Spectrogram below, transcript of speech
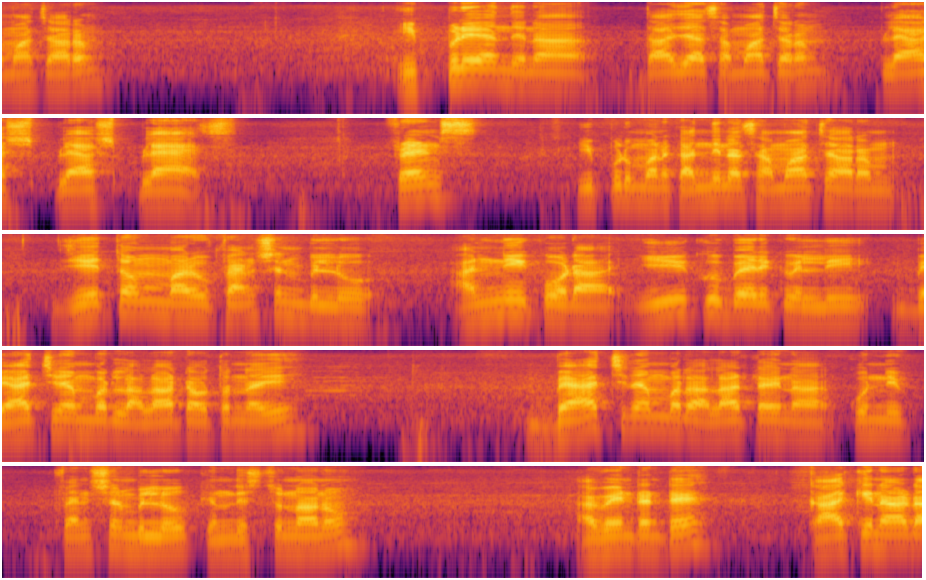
సమాచారం? ఇప్పుడే అందిన తాజా సమాచారం ప్లాష్ ప్లాష్ ప్లాష్ ఫ్రెండ్స్ ఇప్పుడు మనకు అందిన సమాచారం జీతం మరియు పెన్షన్ బిల్లు అన్నీ కూడా ఈకుబేరికి వెళ్ళి బ్యాచ్ నెంబర్లు అలాట్ అవుతున్నాయి. బ్యాచ్ నెంబర్ అలాట్ అయిన కొన్ని పెన్షన్ బిల్లు కింద ఇస్తున్నాను అవేంటంటే కాకినాడ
